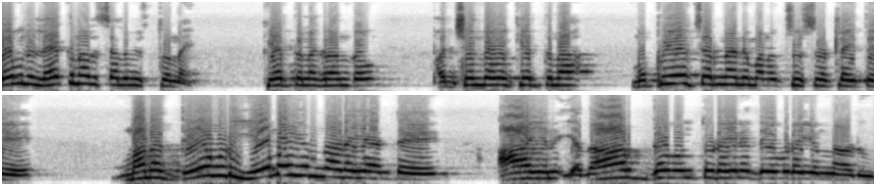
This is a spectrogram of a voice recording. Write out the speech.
దేవుని లేఖనాలు సెలవిస్తున్నాయి. కీర్తన గ్రంథం పద్దెనిమిదవ కీర్తన ముప్పయో చరణాన్ని మనం చూసినట్లయితే మన దేవుడు ఏమై ఉన్నాడయ్యా అంటే ఆయన యథార్థవంతుడైన దేవుడై ఉన్నాడు.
